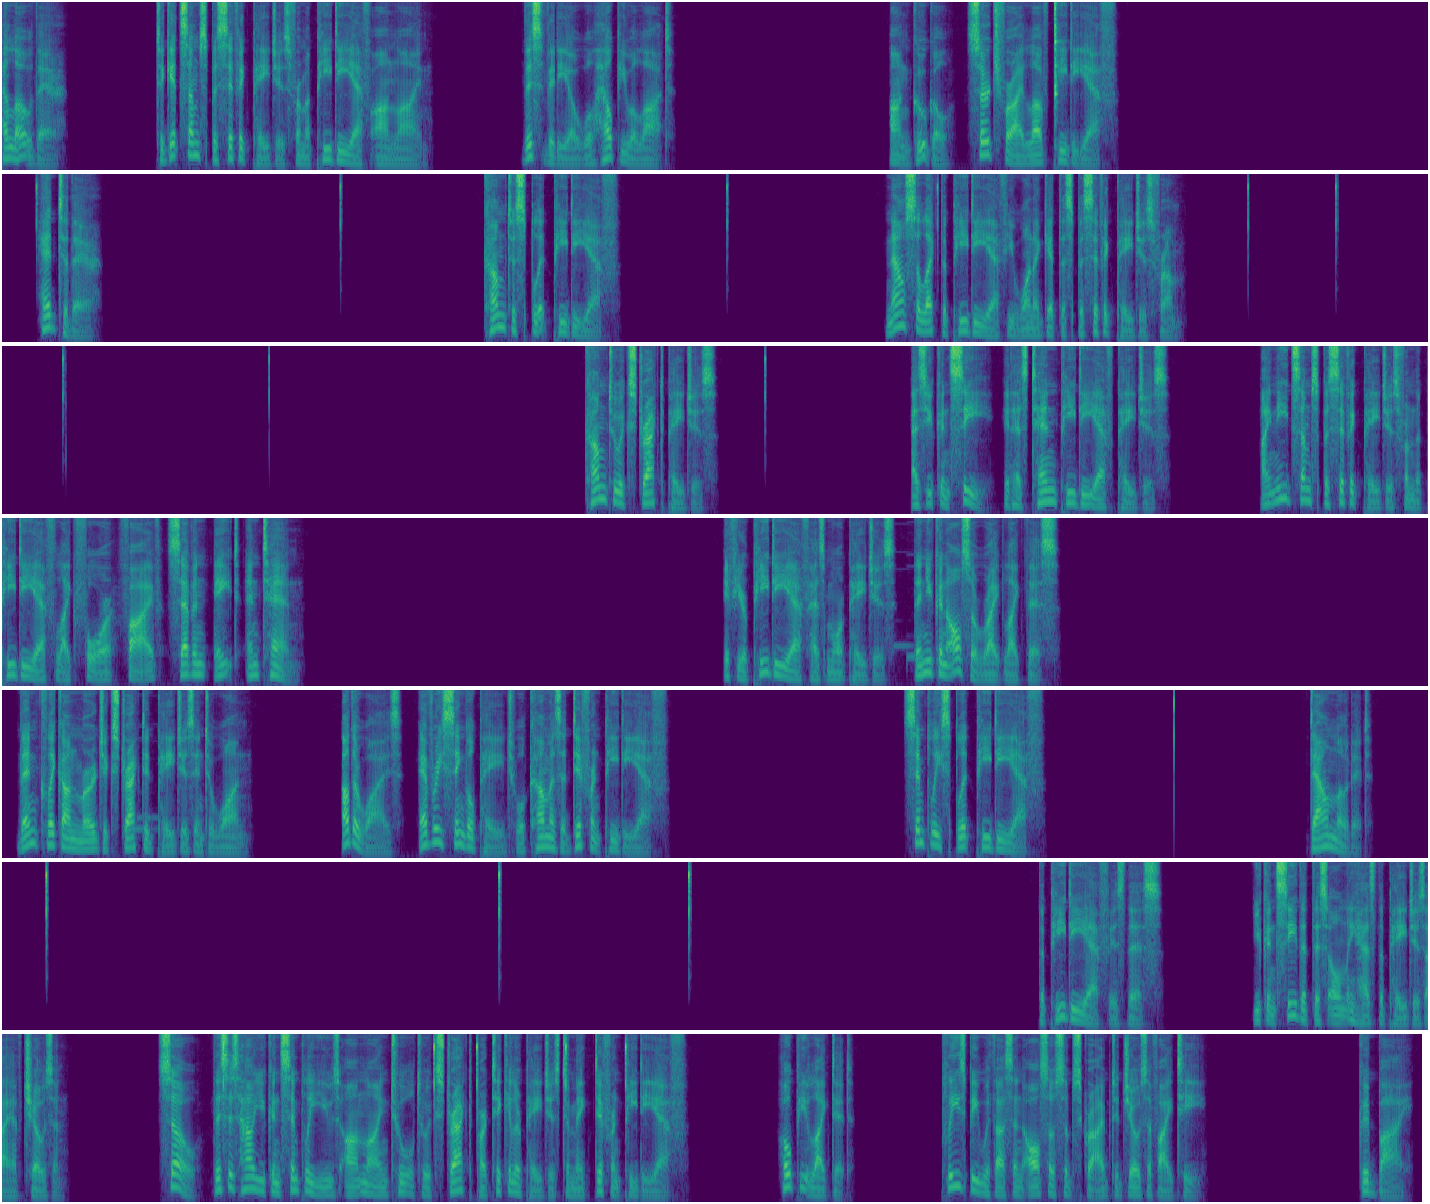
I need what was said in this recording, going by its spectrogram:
Hello there. To get some specific pages from a PDF online. This video will help you a lot. On Google, search for I love PDF. Head to there. Come to Split PDF. Now select the PDF you want to get the specific pages from. Come to Extract Pages. As you can see, it has 10 PDF pages. I need some specific pages from the PDF like 4, 5, 7, 8, and 10. If your PDF has more pages, then you can also write like this. Then click on Merge extracted pages into one. Otherwise, every single page will come as a different PDF. Simply split PDF. Download it. The PDF is this. You can see that this only has the pages I have chosen. So, this is how you can simply use online tool to extract particular pages to make different PDF. Hope you liked it. Please be with us and also subscribe to Joseph IT. Goodbye.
